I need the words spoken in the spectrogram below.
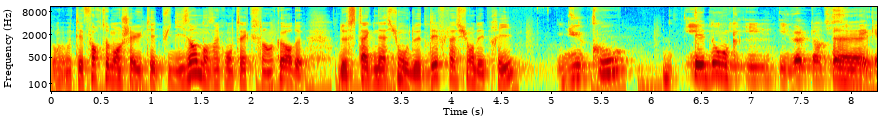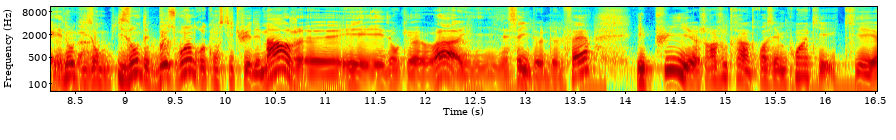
ont été fortement chahutés depuis 10 ans dans un contexte, là encore, de, de stagnation ou de déflation des prix. Du coup, et donc, ils, veulent anticiper. Euh, et donc, ils ont, ils ont des besoins de reconstituer des marges, euh, et, donc euh, voilà, ils essayent de, le faire. Et puis, je rajouterai un troisième point qui est, qui est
